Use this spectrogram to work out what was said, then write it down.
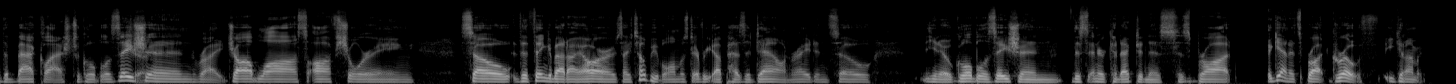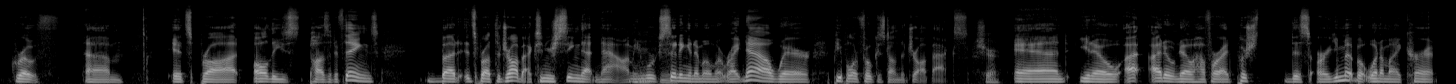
the backlash to globalization, right? Job loss, offshoring. So the thing about IR is I tell people almost every up has a down, right? And so, you know, globalization, this interconnectedness has brought, again, it's brought growth, economic growth. Um, it's brought all these positive things, but it's brought the drawbacks. And you're seeing that now. I mean, we're mm-hmm. sitting in a moment right now where people are focused on the drawbacks. Sure. And, you know, I, I don't know how far I'd push this argument, but one of my current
